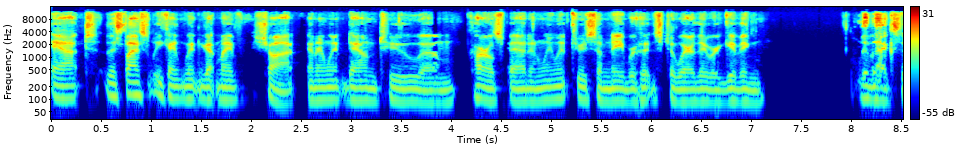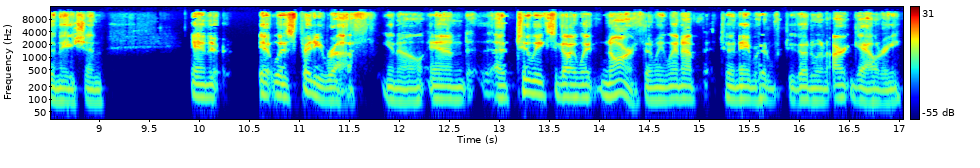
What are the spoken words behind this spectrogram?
at this last week. I went and got my shot, and I went down to um, Carlsbad, and we went through some neighborhoods to where they were giving the vaccination, and it, it was pretty rough, you know. And uh, two weeks ago, I went north, and we went up to a neighborhood to go to an art gallery,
